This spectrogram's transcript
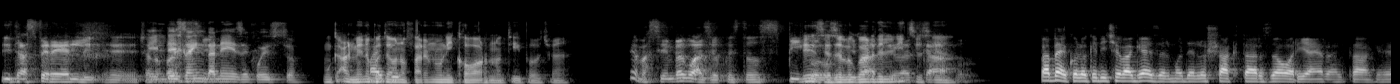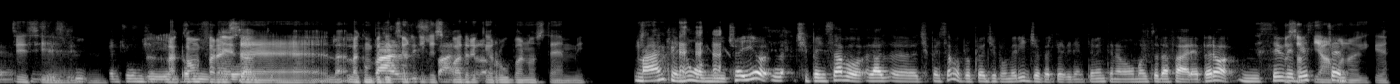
i trasferelli. e hanno il design sì. danese questo. Comunque, almeno Ma potevano più- fare un unicorno, tipo, cioè. Eh, ma sembra quasi questo spigolo. Sì, se lo guardi all'inizio, sì. Vabbè, quello che diceva Ges è il modello Shakhtar Zoria in realtà. Che, Sì, sì, sì. aggiungi La di- conference Esatto. è la, la competizione delle squadre risparmio. che rubano stemmi. Ma anche nomi, cioè io ci pensavo, la- eh, ci pensavo proprio oggi pomeriggio perché evidentemente ne avevo molto da fare, però mh, se Lo vedessi... sappiamo cioè, noi che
